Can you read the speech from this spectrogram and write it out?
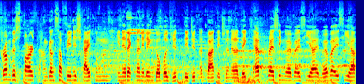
from the start hanggang sa finish kahit nung inirect na nila yung double digit advantage na nila. They kept pressing Nueva Ecija and Nueva Ecija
